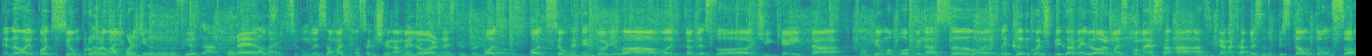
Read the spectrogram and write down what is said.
É, não, aí pode ser um Não, problema de vapor, digo, no, no frio tá é, condensa no- mais. se condensar mais, você consegue enxergar melhor, né? De Pode, pode ser um retentor de válvula, de cabeçote, que aí tá, não tem uma boa vedação. Aí o mecânico vai te explicar melhor, mas começa a, a ficar na cabeça do pistão, então só,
